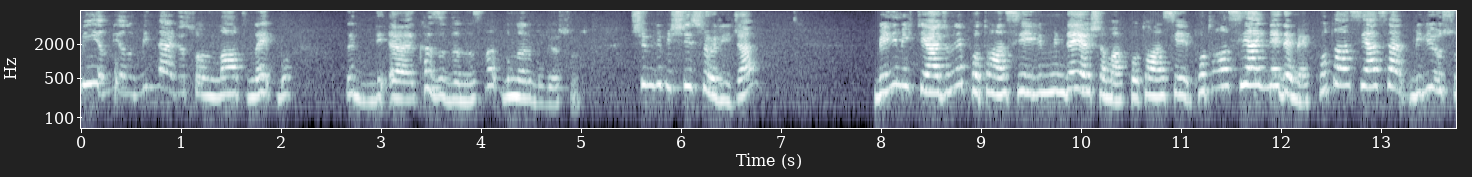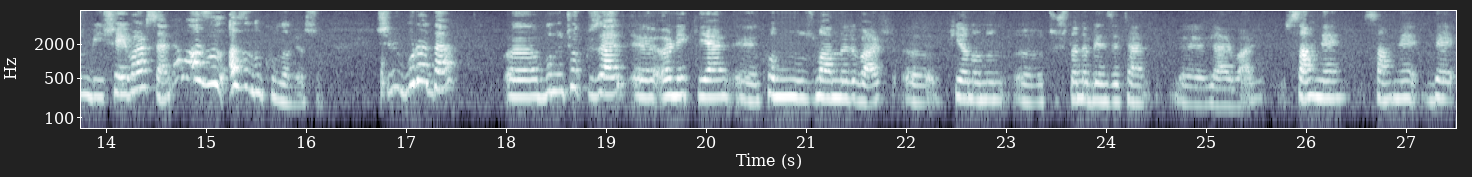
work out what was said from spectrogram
bir yıl, bir yıl binlerce sorunun altında hep bu kazıdığınızda bunları buluyorsunuz. Şimdi bir şey söyleyeceğim. Benim ihtiyacım ne? Potansiyeliminde yaşamak. Potansiyel, potansiyel ne demek? Potansiyel sen biliyorsun bir şey var sende ama azı, azını kullanıyorsun. Şimdi burada e, bunu çok güzel e, örnekleyen e, konunun uzmanları var. Piyanonun tuşlarına benzetenler var. Sahne sahnede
